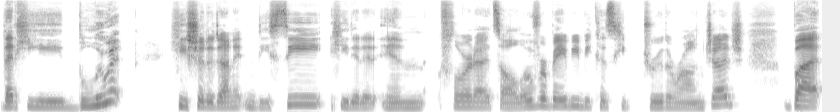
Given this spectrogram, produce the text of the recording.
that he blew it he should have done it in DC. He did it in Florida. It's all over, baby, because he drew the wrong judge. But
